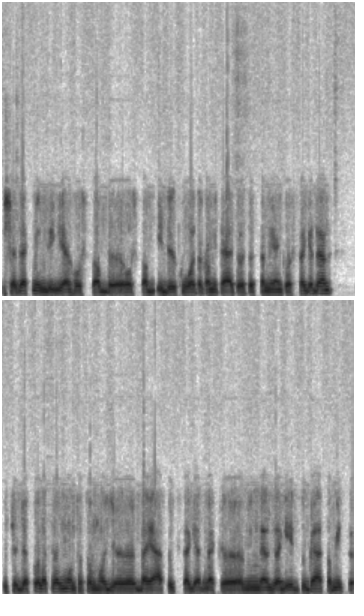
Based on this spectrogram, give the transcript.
és ezek mindig ilyen hosszabb, hosszabb idők voltak, amit eltöltöttem ilyenkor Szegeden, úgyhogy gyakorlatilag mondhatom, hogy bejártuk Szegednek minden zegét dugát, amit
